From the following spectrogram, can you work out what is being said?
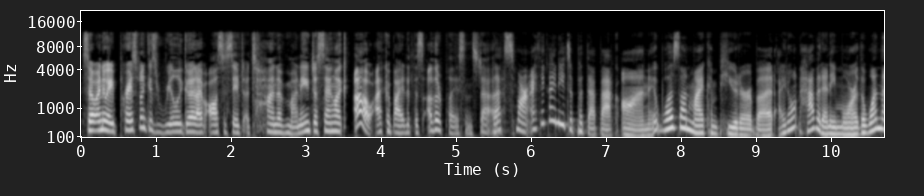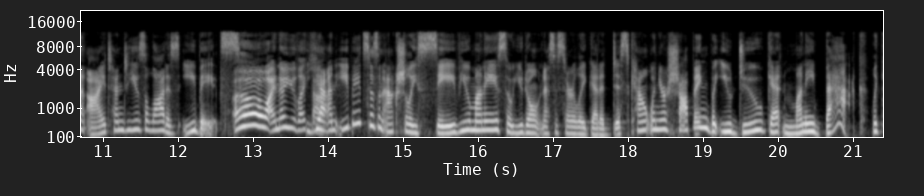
So anyway, PriceBlink is really good. I've also saved a ton of money just saying like, "Oh, I could buy it at this other place instead." That's smart. I think I need to put that back on. It was on my computer, but I don't have it anymore. The one that I tend to use a lot is Ebates. Oh, I know you like that. Yeah, and Ebates doesn't actually save you money, so you don't necessarily get a discount when you're shopping, but you do get money back. Like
